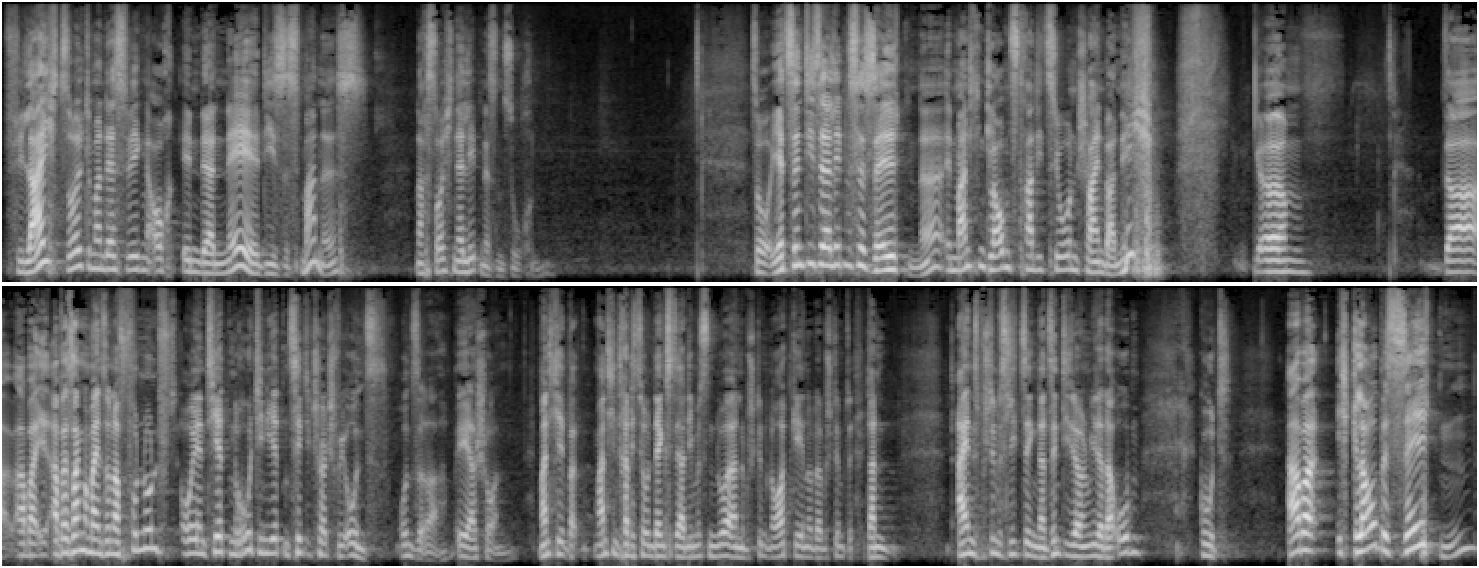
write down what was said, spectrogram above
vielleicht sollte man deswegen auch in der Nähe dieses Mannes nach solchen Erlebnissen suchen. So, jetzt sind diese Erlebnisse selten. Ne? In manchen Glaubenstraditionen scheinbar nicht. Ähm, da, aber, aber sagen wir mal, in so einer vernunftorientierten, routinierten City Church wie uns, unserer, eher schon. Manche, manchen Traditionen denkst du ja, die müssen nur an einen bestimmten Ort gehen oder bestimmte, dann ein bestimmtes Lied singen, dann sind die dann wieder da oben. Gut. Aber ich glaube, selten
